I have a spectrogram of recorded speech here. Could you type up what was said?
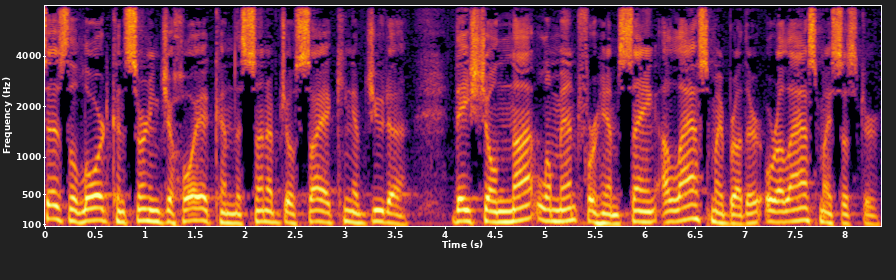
says the Lord concerning Jehoiakim, the son of Josiah, king of Judah They shall not lament for him, saying, Alas, my brother, or Alas, my sister.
